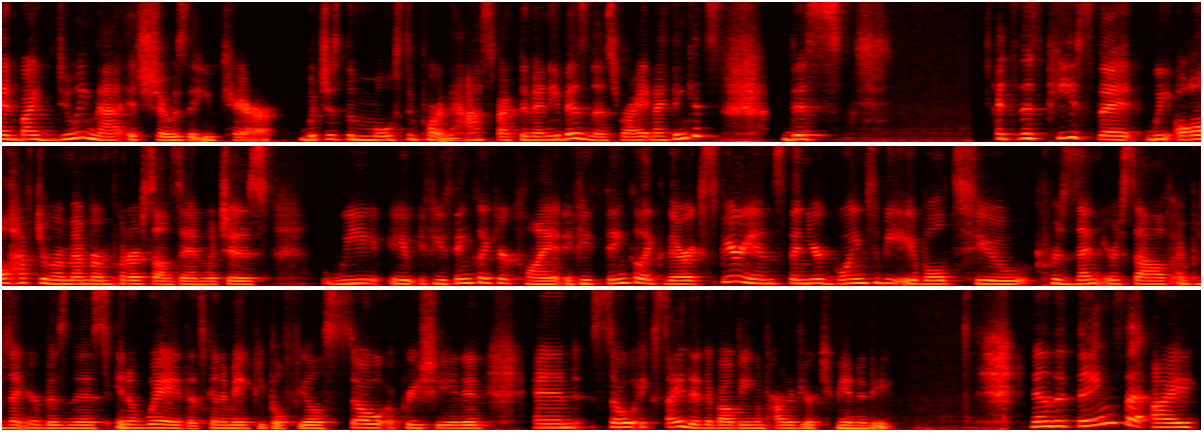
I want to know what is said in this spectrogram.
And by doing that it shows that you care which is the most important aspect of any business right? And i think it's this it's this piece that we all have to remember and put ourselves in which is we if you think like your client if you think like their experience then you're going to be able to present yourself and present your business in a way that's going to make people feel so appreciated and so excited about being a part of your community. Now the things that i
